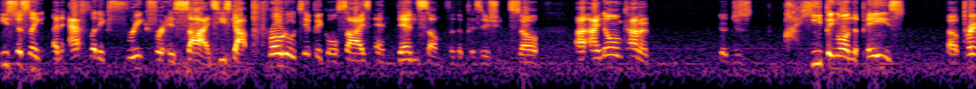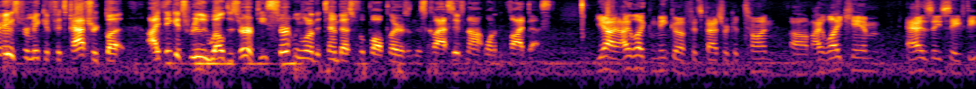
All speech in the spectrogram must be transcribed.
he's just like an athletic freak for his size. He's got prototypical size and then some for the position. So I, I know I'm kind of just heaping on the praise, uh, praise for Minkah Fitzpatrick, but I think it's really well deserved. He's certainly one of the 10 best football players in this class, if not one of the five best. Yeah, I like Minkah Fitzpatrick a ton. Um, I like him as a safety.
